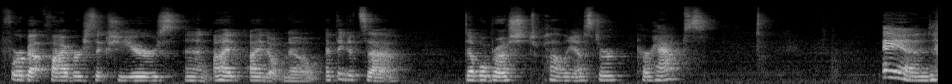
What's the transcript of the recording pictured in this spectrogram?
for about five or six years, and I, I don't know. I think it's a double brushed polyester, perhaps. And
